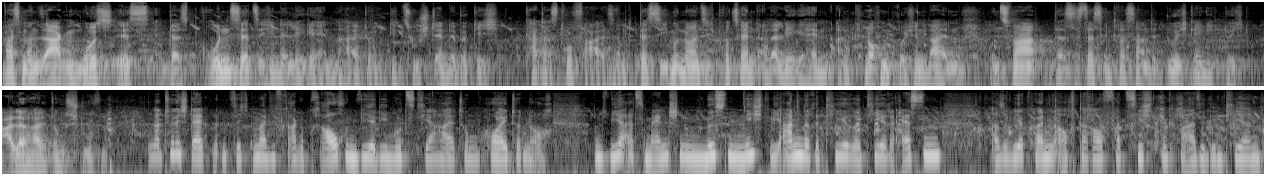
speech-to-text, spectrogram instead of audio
Was man sagen muss, ist, dass grundsätzlich in der Legehennenhaltung die Zustände wirklich katastrophal sind. Dass 97 Prozent aller Legehennen an Knochenbrüchen leiden. Und zwar, das ist das Interessante, durchgängig durch alle Haltungsstufen. Natürlich stellt man sich immer die Frage, brauchen wir die Nutztierhaltung heute noch? Und wir als Menschen müssen nicht wie andere Tiere Tiere essen. Also wir können auch darauf verzichten, quasi den Tieren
